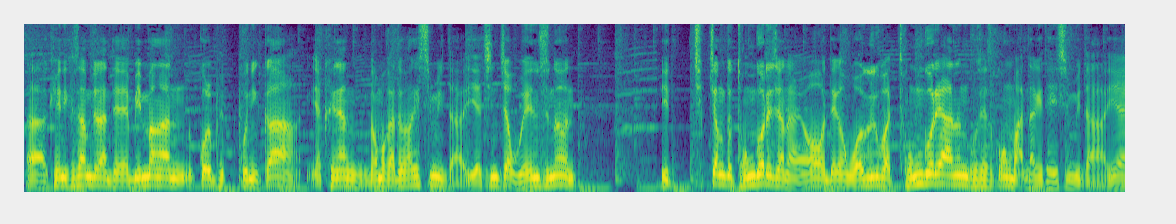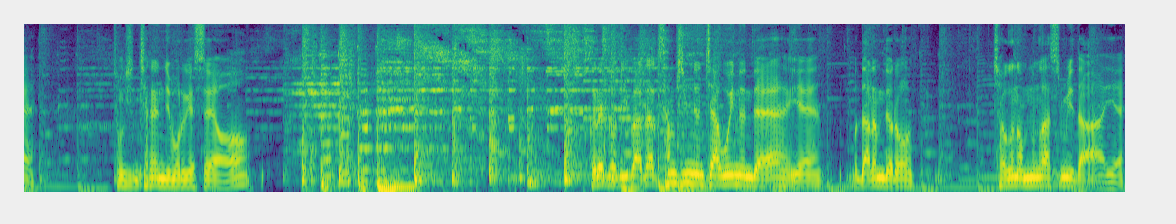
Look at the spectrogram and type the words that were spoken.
아, 괜히 그 사람들한테 민망한 꼴 보- 보니까 예, 그냥 넘어가도록 하겠습니다. 예, 진짜 왼수는 이 직장도 동거래잖아요. 내가 월급을 받- 동거래하는 곳에서 꼭 만나게 돼 있습니다. 예, 정신 차렸는지 모르겠어요. 그래도 이 바닥 30년째 하고 있는데 예, 뭐 나름대로 적은 없는 것 같습니다. 예.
